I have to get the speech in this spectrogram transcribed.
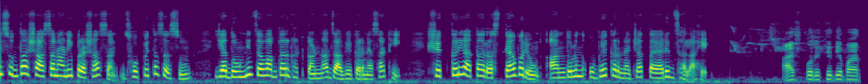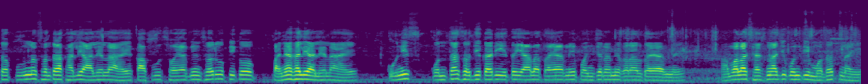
तरीसुद्धा शासन आणि प्रशासन झोपेतच असून या दोन्ही जबाबदार घटकांना जागे करण्यासाठी शेतकरी आता रस्त्यावर येऊन आंदोलन उभे करण्याच्या तयारीत झाला आहे. आज परिस्थिती पाहता पूर्ण संत्रा खाली आलेला आहे. कापूस सोयाबीन सर्व पिकं पाण्याखाली आलेलं आहे. कोणीच कोणताच अधिकारी इथं यायला तयार नाही पंचनामे करायला तयार नाही. आम्हाला शासनाची कोणती मदत नाही.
